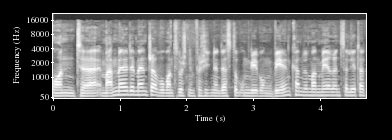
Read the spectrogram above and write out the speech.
Und äh, im Anmeldemanager, wo man zwischen den verschiedenen Desktop-Umgebungen wählen kann, wenn man mehrere installiert hat,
